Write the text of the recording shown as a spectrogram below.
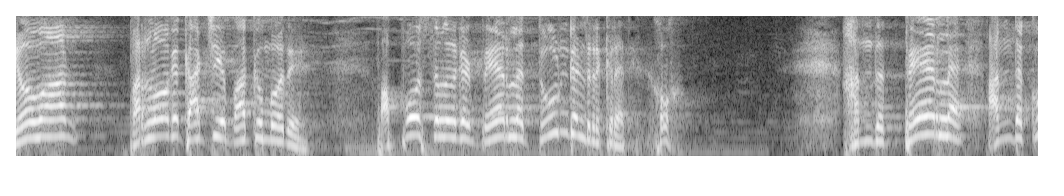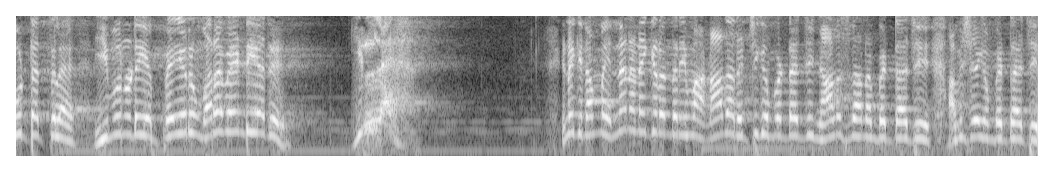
யோவான் பரலோக காட்சியை பார்க்கும்போது சிலர்கள் பேர்ல தூண்கள் இருக்கிறது. ஓ அந்த பேர்ல அந்த கூட்டத்துல இவனுடைய பெயரும் வர வேண்டியது இல்ல. இன்னைக்கு நம்ம என்ன நினைக்கிறோம் தெரியுமா? நான் தான் ரட்சிக்கப்பட்டாச்சு ஞானஸ்நானம் பெற்றாச்சு அபிஷேகம் பெற்றாச்சு.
